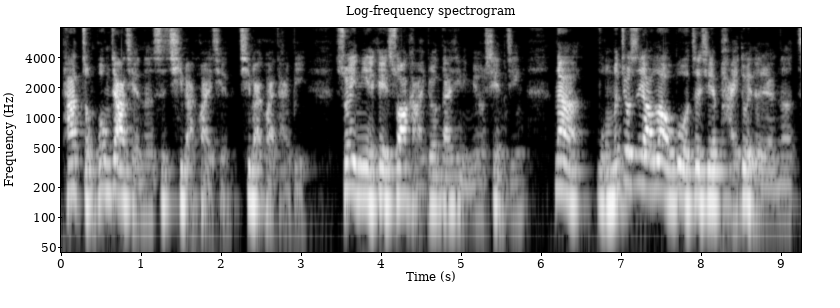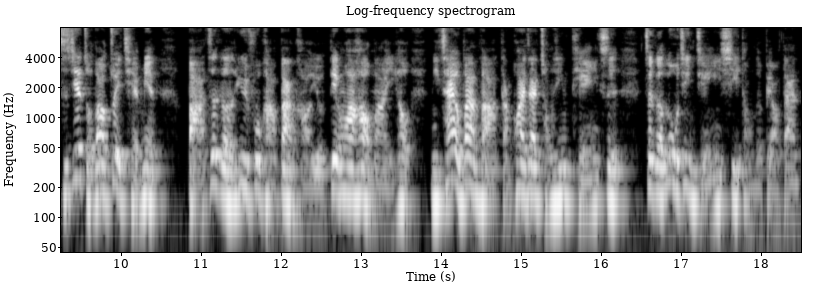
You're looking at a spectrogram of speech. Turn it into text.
它总共价钱呢是七百块钱，七百块台币，所以你也可以刷卡，也不用担心你没有现金。那我们就是要绕过这些排队的人呢，直接走到最前面，把这个预付卡办好，有电话号码以后，你才有办法赶快再重新填一次这个路径检疫系统的表单。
